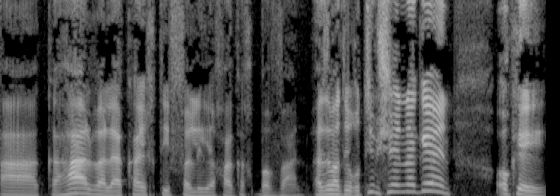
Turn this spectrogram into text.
הקהל, והלהקה החטיפה לי אחר כך בוואן. אז אמרתי, רוצים שנגן? אוקיי.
